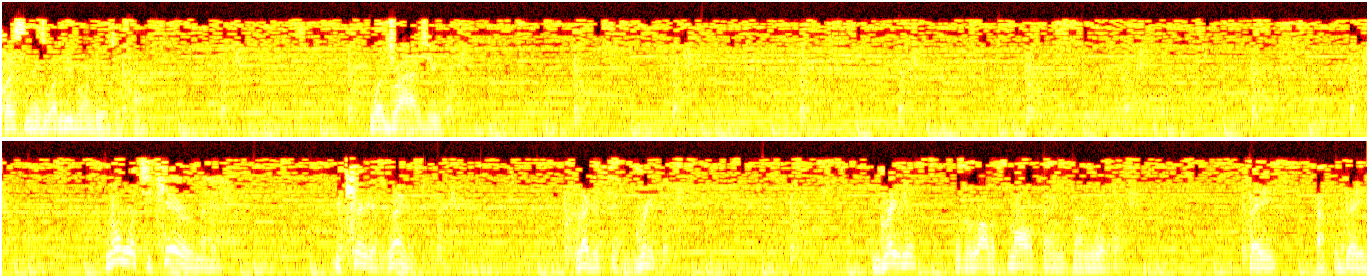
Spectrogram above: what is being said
Question is, what are you going to do with your time? What drives you? Know what you carry, man. You carry a legacy. A legacy of greatness. Greatness is a lot of small things done well. Day after day,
